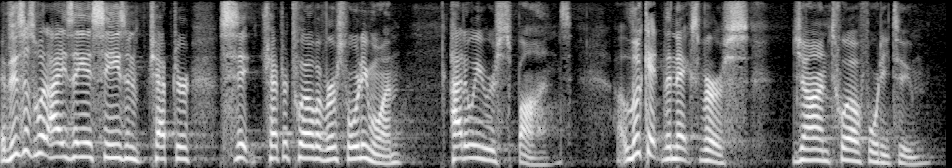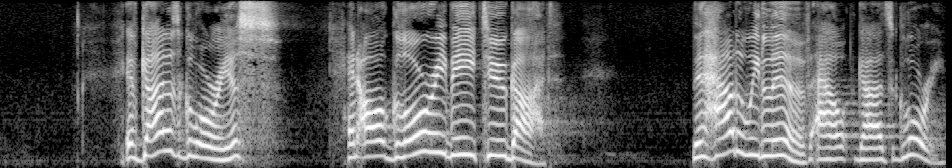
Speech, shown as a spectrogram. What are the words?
If this is what Isaiah sees in chapter, chapter 12 of verse 41, how do we respond? Uh, look at the next verse, John 12 42. If God is glorious, and all glory be to God, then how do we live out God's glory?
